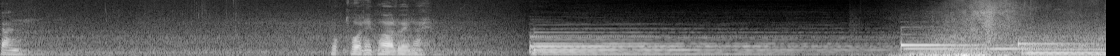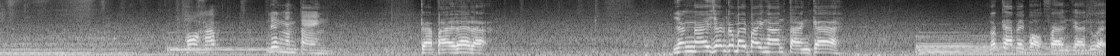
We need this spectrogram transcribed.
กันยกโทษให้พ่อด้วยนะ พ่อครับ เรื่องงานแต่ง แกไปได้ละ ยังไงฉันก็ไม่ไปงานแต่งแก แล้วแกไปบอกแฟนแกด้วย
